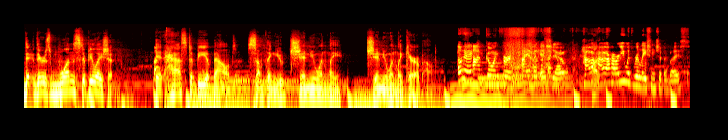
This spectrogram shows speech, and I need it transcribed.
Th- there's one stipulation but. it has to be about something you genuinely, genuinely care about. Okay. I'm going first. I have an issue. How, how, how are you with relationship advice?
